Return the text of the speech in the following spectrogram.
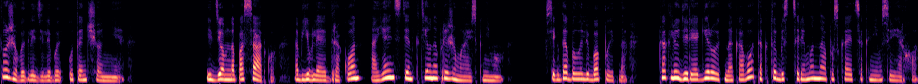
тоже выглядели бы утонченнее. Идем на посадку», — объявляет дракон, а я инстинктивно прижимаюсь к нему. Всегда было любопытно, как люди реагируют на кого-то, кто бесцеремонно опускается к ним сверху.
